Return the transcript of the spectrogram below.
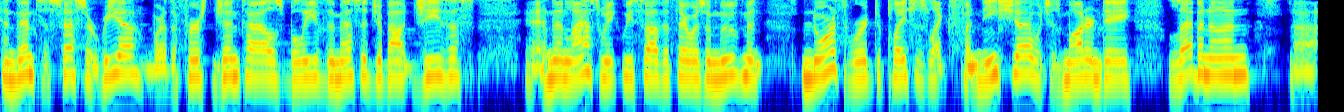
and then to Caesarea, where the first Gentiles believed the message about Jesus. And then last week we saw that there was a movement northward to places like Phoenicia, which is modern day Lebanon, uh,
